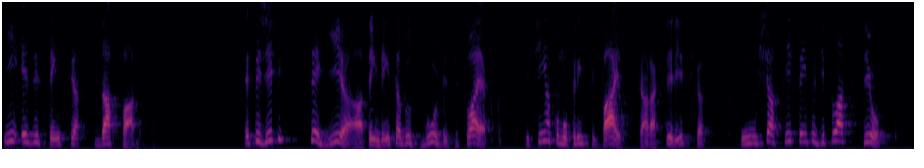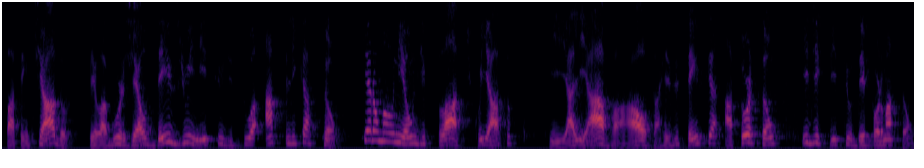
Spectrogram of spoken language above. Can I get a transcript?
e existência da fábrica. Esse Jeep seguia a tendência dos bugs de sua época e tinha como principais características um chassi feito de plastil, patenteado pela Gurgel desde o início de sua aplicação, que era uma união de plástico e aço que aliava a alta resistência à torção e difícil deformação.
